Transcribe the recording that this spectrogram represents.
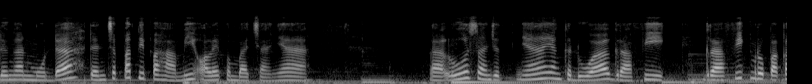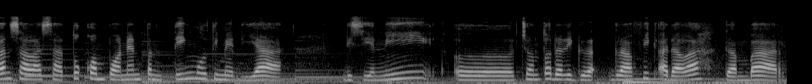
dengan mudah dan cepat dipahami oleh pembacanya. Lalu selanjutnya yang kedua grafik. Grafik merupakan salah satu komponen penting multimedia. Di sini e, contoh dari grafik adalah gambar.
